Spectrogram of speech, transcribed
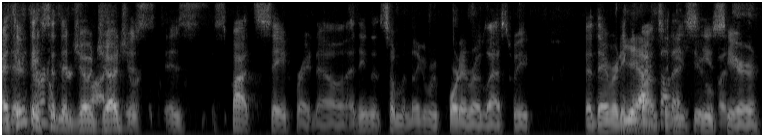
I think they they're in a said that Joe spot, Judge is is spot safe right now. I think that someone like a report I read last week that they already Yeah, come I out and saw said that he's too, he's here.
